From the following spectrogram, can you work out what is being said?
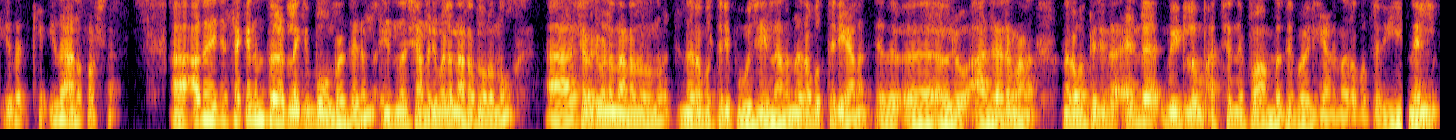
ഇതൊക്കെ ഇതാണ് പ്രശ്നം. അത് കഴിഞ്ഞ് സെക്കൻഡും തേർഡിലേക്ക് പോകുമ്പോഴത്തേനും ഇന്ന് ശബരിമല നട തുറന്നു. ശബരിമല നട തുറന്നു. നിറപുത്തിരി പൂജയിലാണ്. നിറപുത്തിരിയാണ്. ഇത് ഒരു ആചാരമാണ്. നിറപുത്തിരി എന്റെ വീട്ടിലും അച്ഛൻ ഇപ്പോൾ അമ്പലത്തിൽ പോയിരിക്കുകയാണ്. നിറപുത്തിരി നെൽ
